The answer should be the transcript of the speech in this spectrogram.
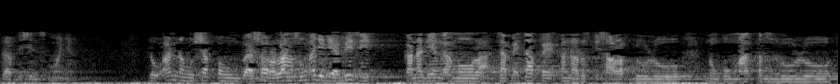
Udah habisin semuanya. Lau annahu syaqqahu mubasyarah langsung aja dihabisi karena dia nggak mau lah capek-capek kan harus disalap dulu nunggu mateng dulu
